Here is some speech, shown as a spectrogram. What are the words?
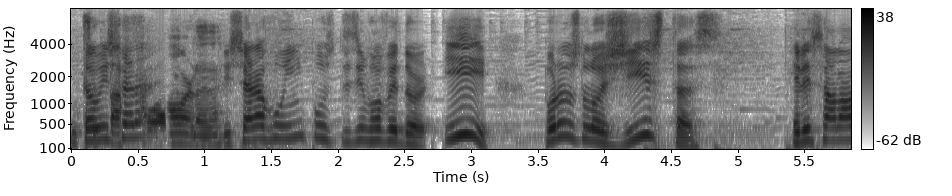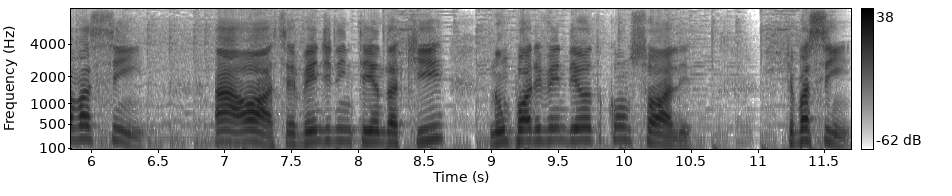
Então Você isso tá era, fora, né? isso era ruim para os desenvolvedores. E para os lojistas, eles falavam assim: ah, ó, você vende Nintendo aqui, não pode vender outro console. Tipo assim,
